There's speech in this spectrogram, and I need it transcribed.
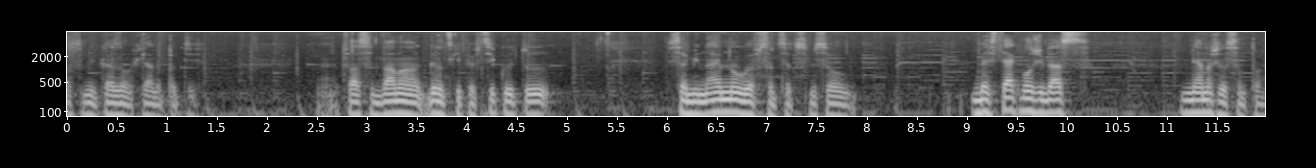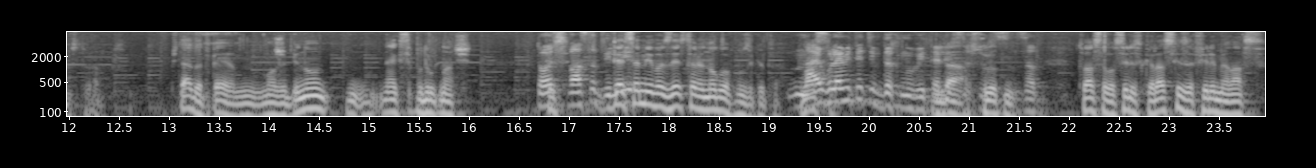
Аз съм ги казал хиляда пъти. Това са двама гръцки певци, които са ми най-много в сърцето. Смисъл, без тях, може би, аз нямаше да съм Тони Сторавел. Ще да пея, може би, но някакси по друг начин. Тоест, те, това са били... Те са ми въздействали много в музиката. Най-големите ти вдъхновители, да, всъщност. За... Това са Василис Караси за филм Елас.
